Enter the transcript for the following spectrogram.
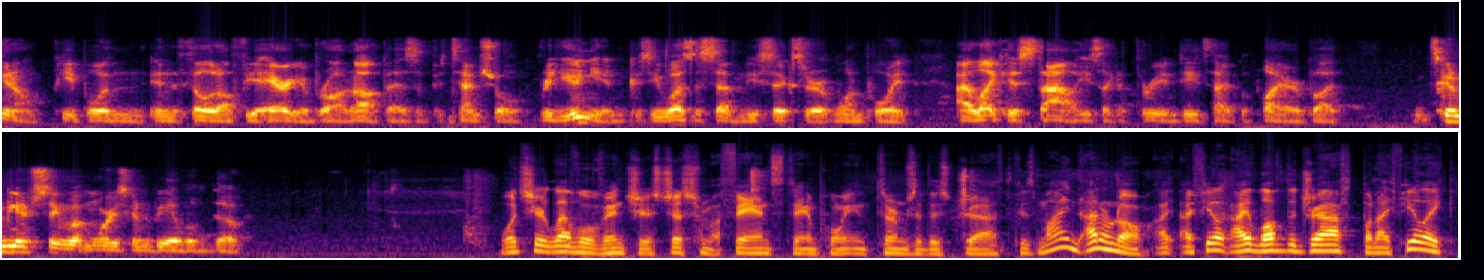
you know people in in the Philadelphia area brought up as a potential reunion because he was a 76er at one point. I like his style. He's like a three and D type of player, but it's going to be interesting what more he's going to be able to do. What's your level of interest, just from a fan standpoint, in terms of this draft? Because mine, I don't know. I, I feel like I love the draft, but I feel like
